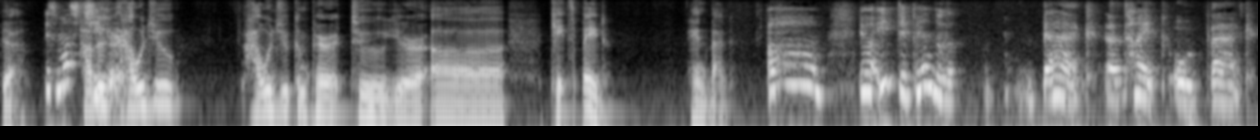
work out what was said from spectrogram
Yeah. It's much How cheaper. did how would you how would you compare it to your uh Kate Spade handbag? Ah, yeah, it depends on the bag, uh, type of bag.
